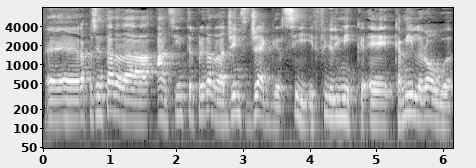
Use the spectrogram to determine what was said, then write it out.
eh, rappresentata da, anzi interpretata da James Jagger, sì, il figlio di Mick, e Camille Rowe,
